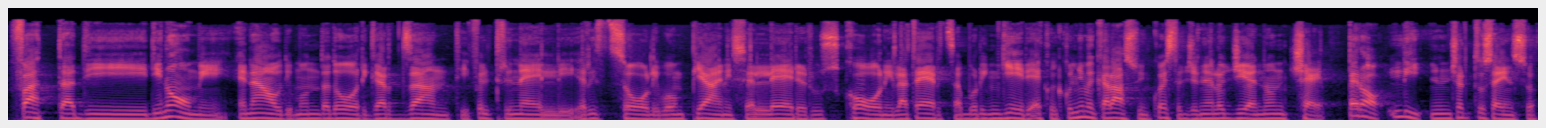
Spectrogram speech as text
fatta di, di nomi, Enaudi, Mondadori, Garzanti, Feltrinelli, Rizzoli, Bompiani, Sellerio, Rusconi, La Terza, Boringhieri. Ecco, il cognome Calasso in questa genealogia non c'è, però lì in un certo senso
